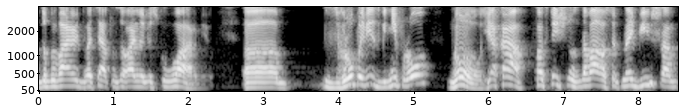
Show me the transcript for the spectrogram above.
добивають 20-ту загальну військову армію. З групи військ Дніпро, ну яка фактично здавалося б найбільша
